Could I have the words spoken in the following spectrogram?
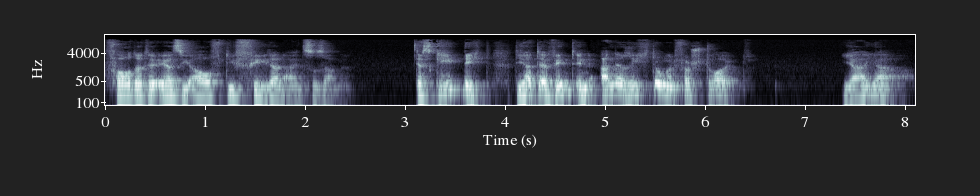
forderte er sie auf, die Federn einzusammeln. Das geht nicht, die hat der Wind in alle Richtungen verstreut. Ja, ja,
